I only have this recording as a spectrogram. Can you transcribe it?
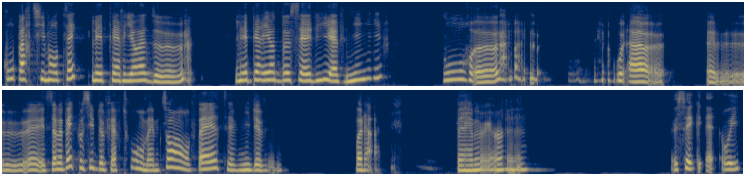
compartimenter les périodes les périodes de sa vie à venir pour euh, voilà euh, euh, ça va pas être possible de faire tout en même temps en fait ni de voilà. C'est oui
